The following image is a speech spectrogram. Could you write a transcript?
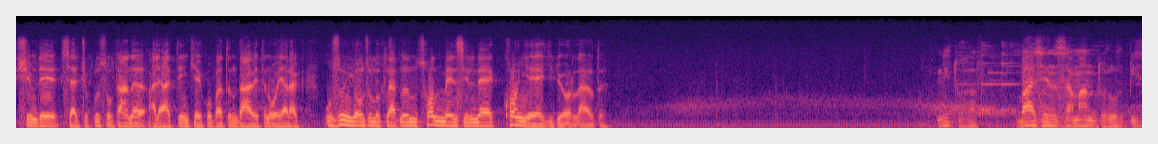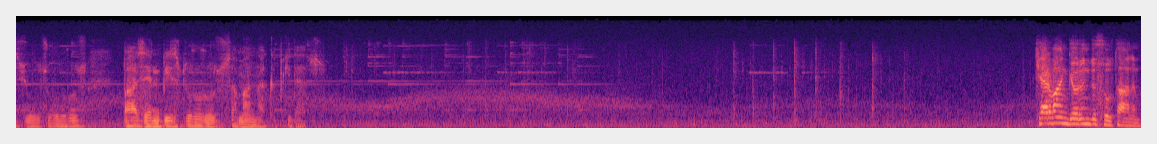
Şimdi Selçuklu Sultanı Alaaddin Keykubat'ın davetine uyarak uzun yolculuklarının son menziline Konya'ya gidiyorlardı. Ne tuhaf. Bazen zaman durur biz yolcu oluruz. Bazen biz dururuz zaman akıp gider. Kervan göründü sultanım.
